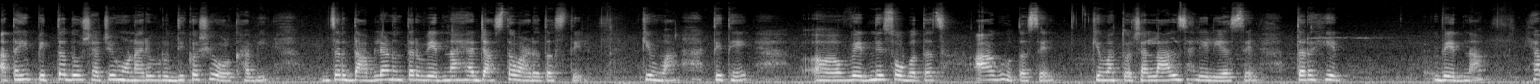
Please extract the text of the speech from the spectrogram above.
आता ही पित्तदोषाची होणारी वृद्धी कशी ओळखावी? जर दाबल्यानंतर वेदना ह्या जास्त वाढत असतील किंवा तिथे वेदनेसोबतच आग होत असेल किंवा त्वचा लाल झालेली असेल तर हे वेदना ह्या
